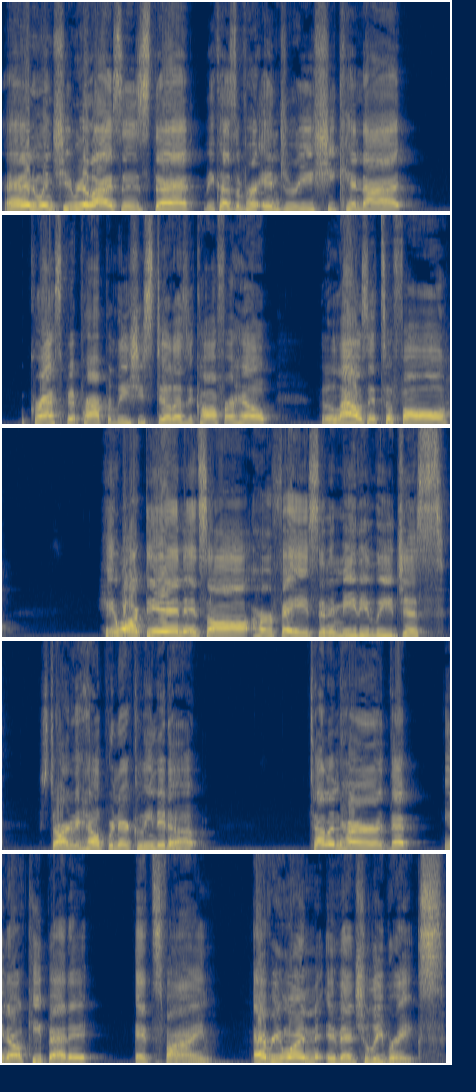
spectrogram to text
And when she realizes that because of her injury, she cannot grasp it properly, she still doesn't call for help, but allows it to fall. He walked in and saw her face and immediately just started helping her clean it up, telling her that, you know, keep at it. It's fine. Everyone eventually breaks.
